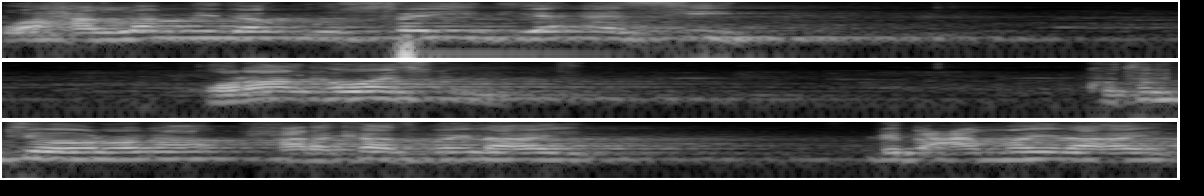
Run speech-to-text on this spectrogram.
waxaa la mida usayd iyo asiid qoraalka waa isku mid. Kutubtii horena xarakaad may lahayn dhibca may lahayn.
